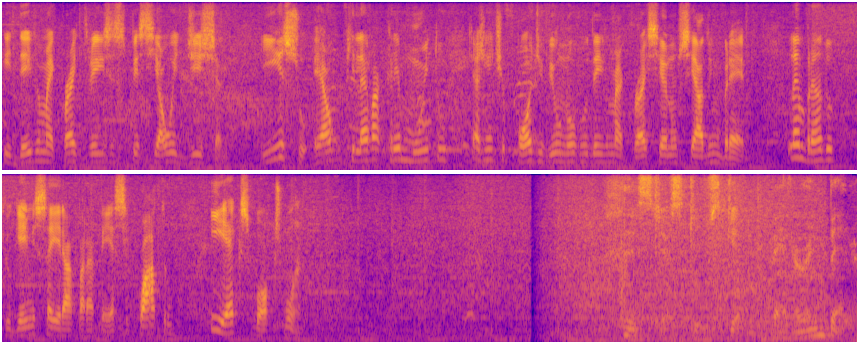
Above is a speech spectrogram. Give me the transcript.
e Devil May Cry 3 Special Edition. E isso é algo que leva a crer muito que a gente pode ver o novo Devil May Cry ser anunciado em breve. Lembrando que o game sairá para PS4 e Xbox One. This just keeps getting better and better.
